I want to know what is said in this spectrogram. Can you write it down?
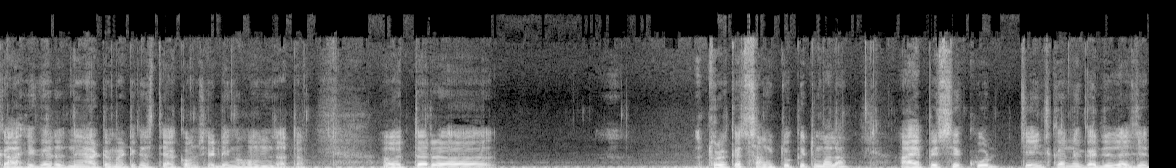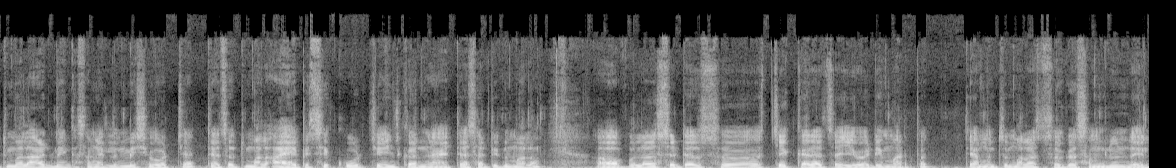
काही गरज नाही. ऑटोमॅटिकच ते अकाउंट सेटिंग होऊन जातं. तर थोडक्यात सांगतो की तुम्हाला I P S C code change करणं गरजेचं आहे. जे तुम्हाला आठ बँका सांगितलं मी शेवटच्या त्याचा तुम्हाला I P S C code change करणं आहे. त्यासाठी तुम्हाला आपला स्टेटस चेक करायचा आहे यू आय डी मार्फत. त्यामध्ये तुम्हाला सगळं समजून जाईल.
